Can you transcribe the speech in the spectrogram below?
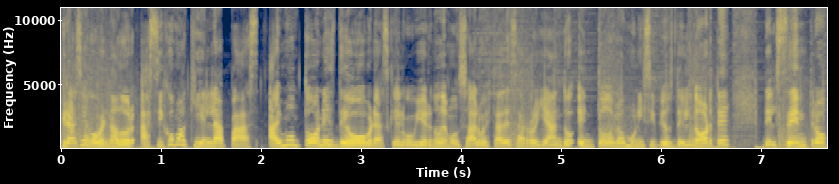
Gracias, gobernador. Así como aquí en La Paz, hay montones de obras que el gobierno de Monsalvo está desarrollando en todos los municipios del norte, del centro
